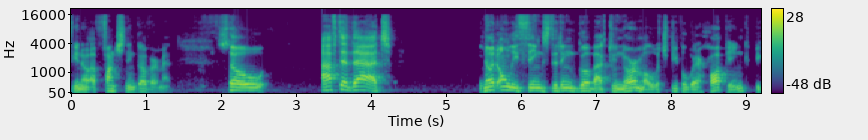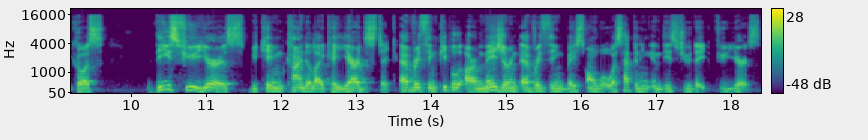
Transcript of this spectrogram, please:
you know a functioning government. So after that, not only things didn't go back to normal, which people were hoping, because these few years became kind of like a yardstick. Everything people are measuring everything based on what was happening in these few day, few years.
